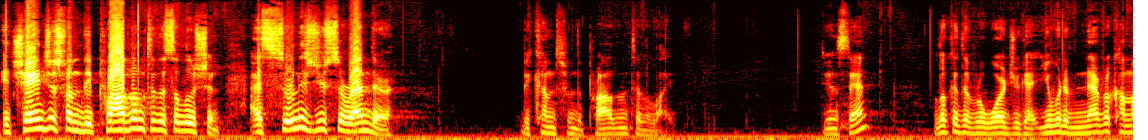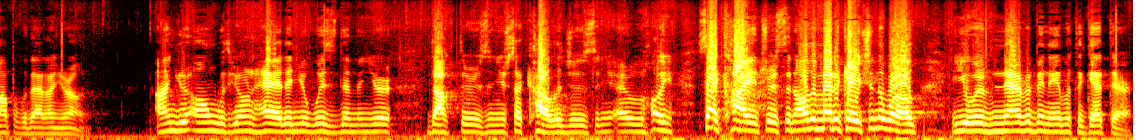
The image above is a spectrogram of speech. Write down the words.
It changes from the problem to the solution. As soon as you surrender, becomes from the problem to the light. Do you understand? Look at the reward you get. You would have never come up with that on your own. On your own, with your own head and your wisdom and your doctors and your psychologists and your, your psychiatrists and all the medication in the world, you would have never been able to get there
